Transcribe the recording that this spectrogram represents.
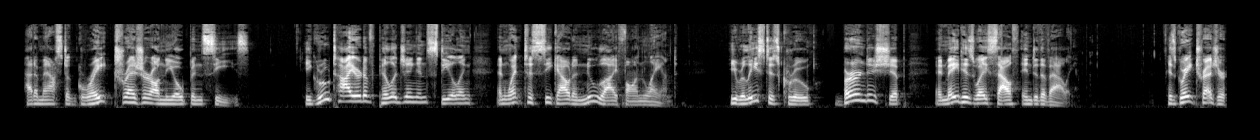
had amassed a great treasure on the open seas. He grew tired of pillaging and stealing and went to seek out a new life on land. He released his crew, burned his ship, and made his way south into the valley. His great treasure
